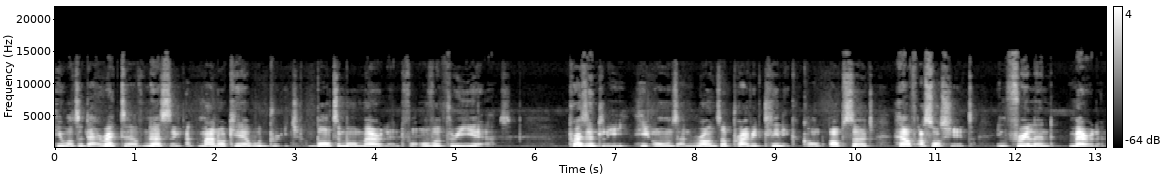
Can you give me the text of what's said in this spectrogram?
he was the Director of Nursing at Manor Care Woodbridge, Baltimore, Maryland for over three years. Presently, he owns and runs a private clinic called Upsurge Health Associate in Freeland, Maryland.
